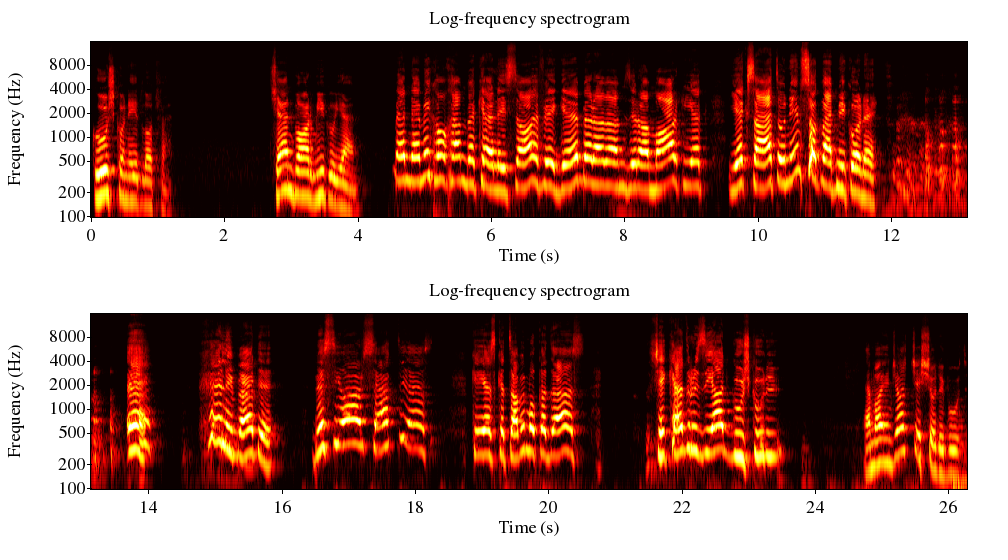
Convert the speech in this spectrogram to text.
گوش کنید لطفا. چند بار می‌گویند من نمی‌خواهم به کلیسا فگه بروم زیرا مارک یک, یک ساعت و نیم صحبت می‌کنه. اه خیلی بده. بسیار سختی است که از کتاب مقدس چقدر زیاد گوش کنی اما اینجا چه شده بود؟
